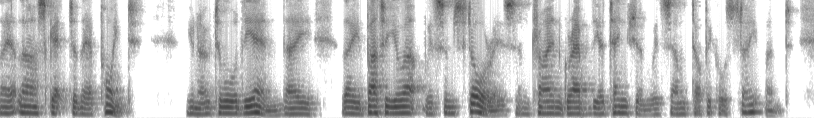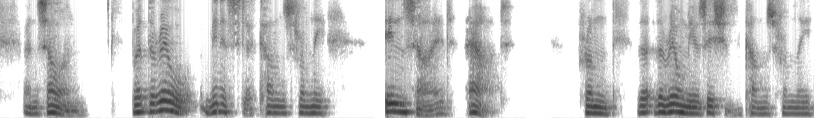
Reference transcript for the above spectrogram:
They at last get to their point, you know, toward the end. They they butter you up with some stories and try and grab the attention with some topical statement and so on. But the real minister comes from the inside out, from the, the real musician comes from the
